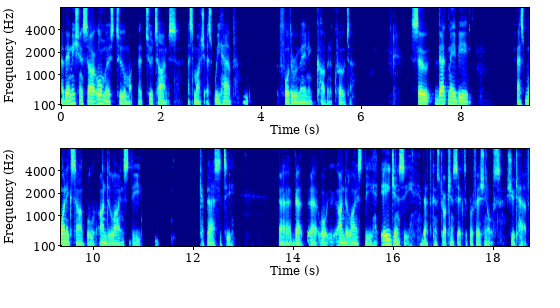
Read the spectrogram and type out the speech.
Uh, the emissions are almost two, uh, two times as much as we have for the remaining carbon quota. So that maybe, as one example, underlines the capacity uh, that uh, or underlines the agency that construction sector professionals should have.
